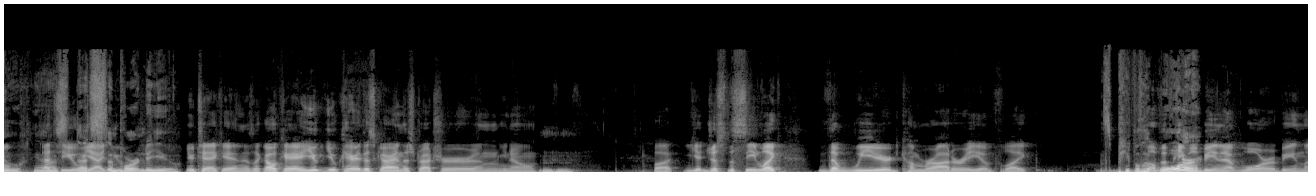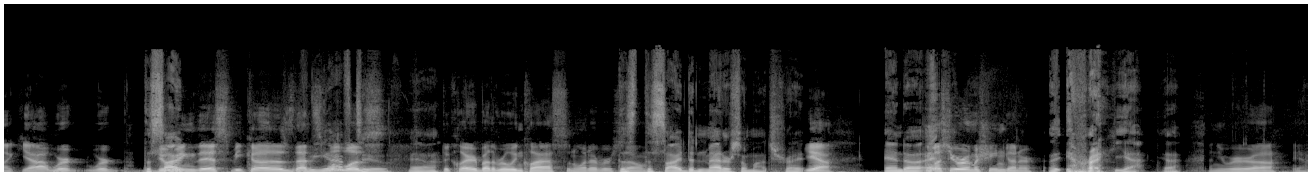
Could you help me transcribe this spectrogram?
you. You know, that's you. That's yeah, you- important to you. You take it and it's like, okay, you you carry this guy in the stretcher and you know, hmm but yeah, just to see like the weird camaraderie of like It's people at of the war. people being at war, being like, yeah, we're we're The side- doing this because that's what was. Yeah. declared by the ruling class and whatever. The, so the side didn't matter so much, right? yeah, And uh, unless you were a machine gunner, right, yeah, yeah. then you were uh, yeah.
